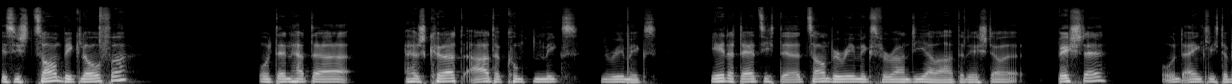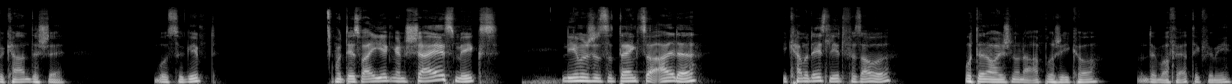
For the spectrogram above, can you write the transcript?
es ist Zombie gelaufen. Und dann hat er, hast gehört, ah, da kommt ein Mix, ein Remix jeder, der sich der Zombie-Remix für Run D erwartet, ist der beste und eigentlich der bekannteste, wo es so gibt. Und das war irgendein Scheiß-Mix. Niemand schon so denkt, so, Alter, wie kann man das Lied versauen? Und dann habe ich noch eine Après-Ski gehabt. Und dann war fertig für mich.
